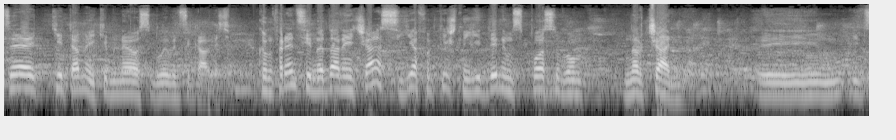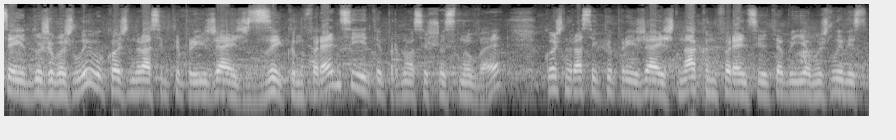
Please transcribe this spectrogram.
Це ті теми, які мене особливо цікавлять. Конференції на даний час є фактично єдиним способом навчання. І це є дуже важливо. Кожен раз, як ти приїжджаєш з конференції, ти приносиш щось нове. Кожен раз, як ти приїжджаєш на конференцію, у тебе є можливість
